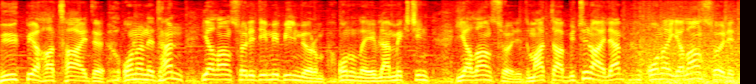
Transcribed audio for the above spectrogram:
büyük bir hataydı. Ona neden yalan söylediğimi bilmiyorum. Onunla evlenmek için yalan söyledim. Hatta bütün ailem ona yalan söyledi.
